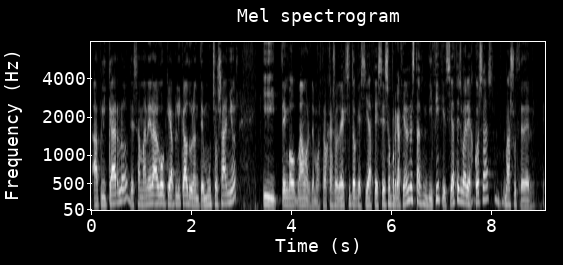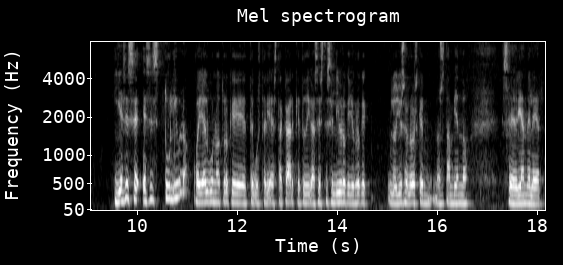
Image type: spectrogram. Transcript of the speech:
aplicarlo de esa manera, algo que he aplicado durante muchos años y tengo, vamos, demostrados casos de éxito que si haces eso, porque al final no es tan difícil, si haces varias cosas, va a suceder. ¿Y ese, ese es tu libro o hay algún otro que te gustaría destacar, que tú digas, este es el libro que yo creo que los users que nos están viendo se deberían de leer.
